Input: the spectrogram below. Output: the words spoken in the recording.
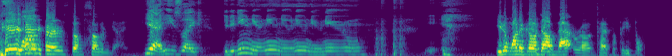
Swamp. Some southern guy. Yeah, he's like new new new new new new. You don't want to go down that road, type of people.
